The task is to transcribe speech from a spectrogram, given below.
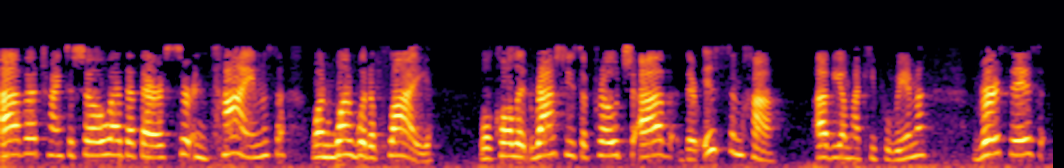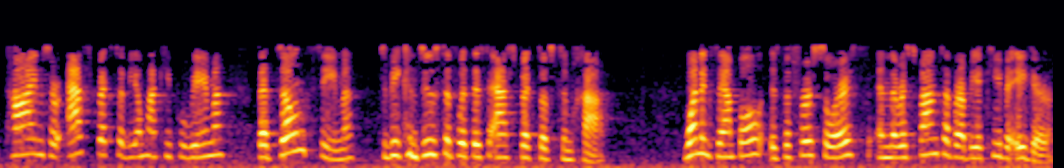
Of trying to show uh, that there are certain times when one would apply, we'll call it Rashi's approach of there is simcha of Yom HaKippurim versus times or aspects of Yom HaKippurim that don't seem to be conducive with this aspect of simcha. One example is the first source in the response of Rabbi Akiva Eger,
